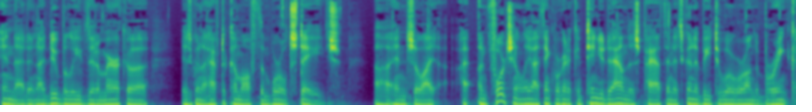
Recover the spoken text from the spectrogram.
in that. And i do believe that america is going to have to come off the world stage uh, and so I, I unfortunately i think we're going to continue down this path and it's going to be to where we're on the brink.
